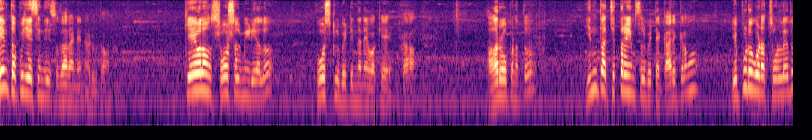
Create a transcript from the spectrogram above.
ఏం తప్పు చేసింది సుధారాణి అని అడుగుతా ఉన్నాను కేవలం సోషల్ మీడియాలో పోస్టులు పెట్టిందనే ఒకే ఒక ఆరోపణతో ఇంత చిత్రహింసలు పెట్టే కార్యక్రమం ఎప్పుడూ కూడా చూడలేదు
